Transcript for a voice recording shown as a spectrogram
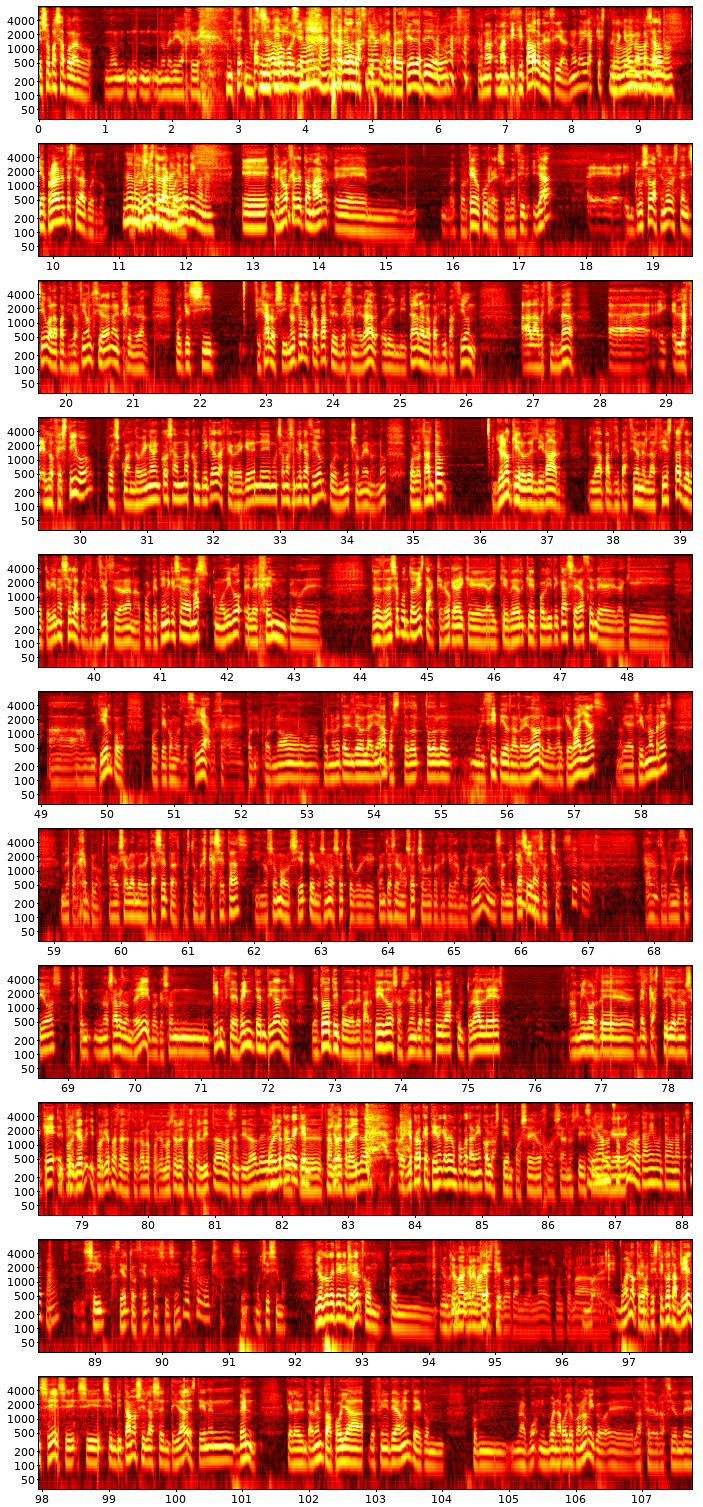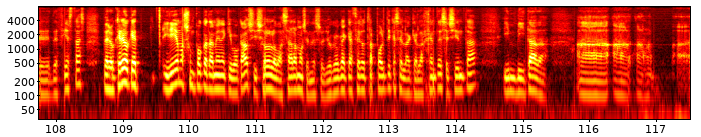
Eso pasa por algo. No, no me digas que del pasado, no porque. no, no, no, que te decía yo, tío. Me, me, anticipaba lo que decías. No me digas que, que me ha pasado, que probablemente esté de acuerdo. No, no, yo no digo nada, yo no digo nada. Eh, tenemos que retomar eh, por qué ocurre eso. Es decir, ya eh, incluso haciéndolo extensivo a la participación ciudadana en general. Porque si, fijaros, si no somos capaces de generar o de invitar a la participación a la vecindad eh, en, lo festivo, pues cuando vengan cosas más complicadas que requieren de mucha más implicación, pues mucho menos, ¿no? Por lo tanto, yo no quiero desligar la participación en las fiestas de lo que viene a ser la participación ciudadana, porque tiene que ser además, como digo, el ejemplo de... Desde ese punto de vista, creo que hay que, hay que ver qué políticas se hacen de aquí a un tiempo, porque como os decía, por, no, por no meter el dedo en la llaga, pues todos los municipios de alrededor al que vayas, no voy a decir nombres, hombre, por ejemplo, estabais hablando de casetas, pues tú ves casetas y no somos siete, no somos ocho, porque ¿cuántos éramos? Ocho, me parece que éramos, ¿no? En San Nicasio éramos ocho. Siete, ocho. Claro, en otros municipios es que no sabes dónde ir, porque son 15, 20 entidades de todo tipo, desde partidos, asociaciones deportivas, culturales, amigos de, del castillo de no sé qué. ¿Y por, qué, ¿Y por, qué, pasa esto, Carlos? ¿Porque no se les facilita a las entidades? Bueno, yo creo que, están retraídas. A ver, yo creo que tiene que ver un poco también con los tiempos, eh, ojo. O sea, no estoy diciendo. Lleva mucho que... curro también montar una caseta, ¿eh? Sí, cierto, cierto, sí, sí. Mucho, mucho. Sí, muchísimo. Yo creo que tiene que ver con. con y un tema crematístico también, ¿no? Es un tema. Bueno, crematístico también, sí. Si, si, si invitamos, si las entidades tienen ven que el ayuntamiento apoya definitivamente con con un buen apoyo económico eh, la celebración de, fiestas, pero creo que iríamos un poco también equivocados si solo lo basáramos en eso. Yo creo que hay que hacer otras políticas en las que la gente se sienta invitada a,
